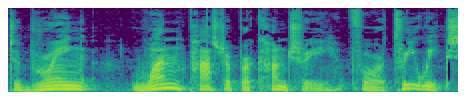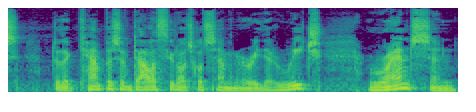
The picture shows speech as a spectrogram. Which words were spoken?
to bring one pastor per country for three weeks to the campus of Dallas Theological Seminary that reach rents and,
